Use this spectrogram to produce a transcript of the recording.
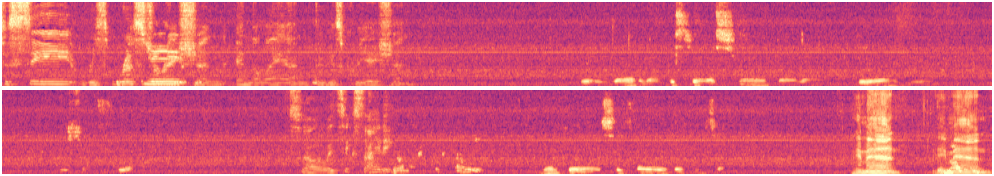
to see res- restoration in the land through His creation. pour voir la restauration dans la terre de, de son choix. So it's exciting. Donc, euh, c'est très réjouissant. Amen. Amen.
